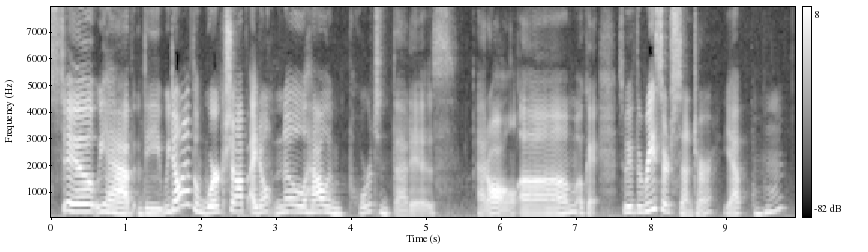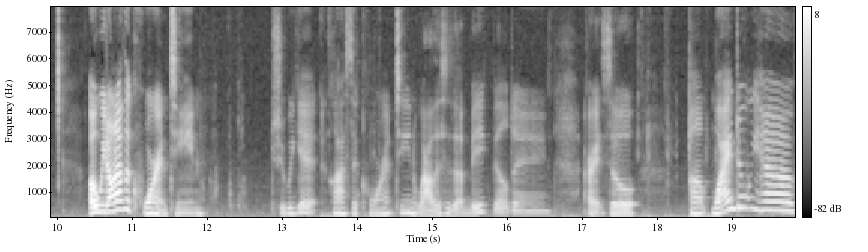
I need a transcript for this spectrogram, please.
So we have the, we don't have the workshop. I don't know how important that is at all. Um, okay, so we have the research center. Yep. Mm -hmm. Oh, we don't have the quarantine. Should we get classic quarantine? Wow, this is a big building. All right, so um, why don't we have,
